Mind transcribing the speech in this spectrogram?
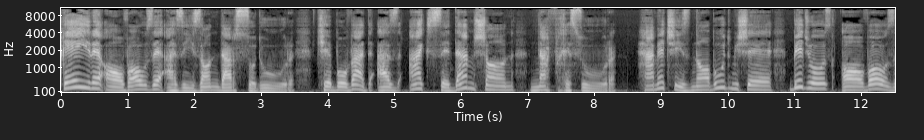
غیر آواز عزیزان در صدور که بود از عکس دمشان نفخ سور. همه چیز نابود میشه بجز آواز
